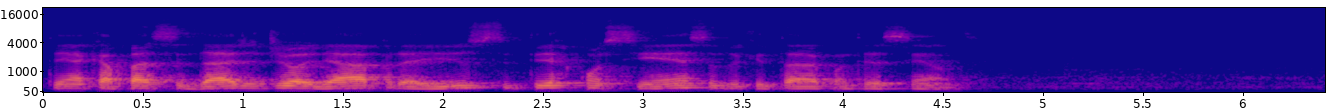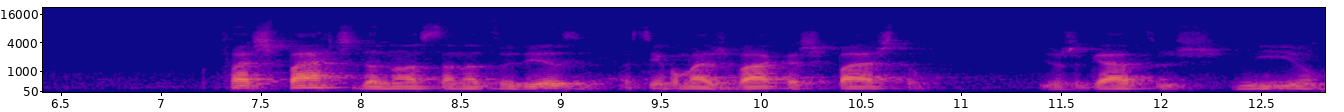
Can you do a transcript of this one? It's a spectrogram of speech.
tem a capacidade de olhar para isso e ter consciência do que está acontecendo. Faz parte da nossa natureza, assim como as vacas pastam e os gatos miam,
